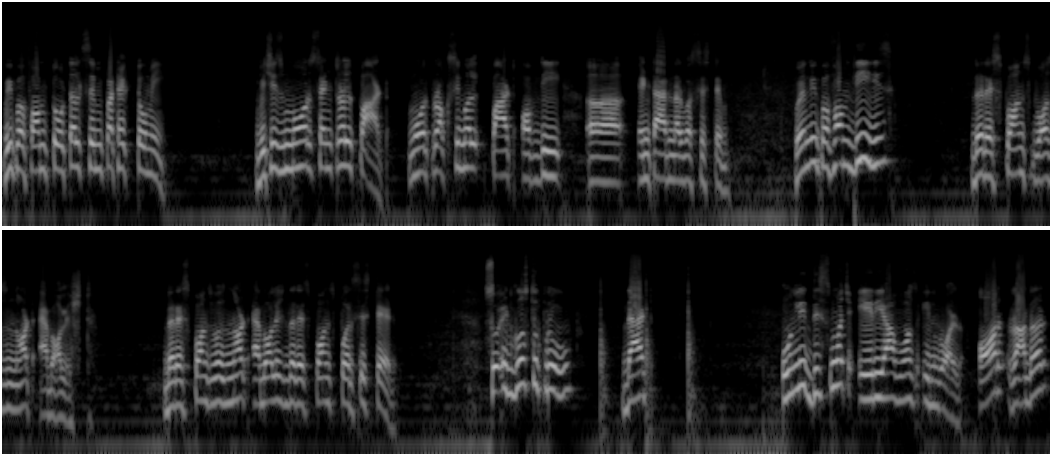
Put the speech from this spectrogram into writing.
we perform total sympathectomy which is more central part more proximal part of the uh, entire nervous system. When we perform these the response was not abolished. The response was not abolished the response persisted. So it goes to prove that only this much area was involved or rather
